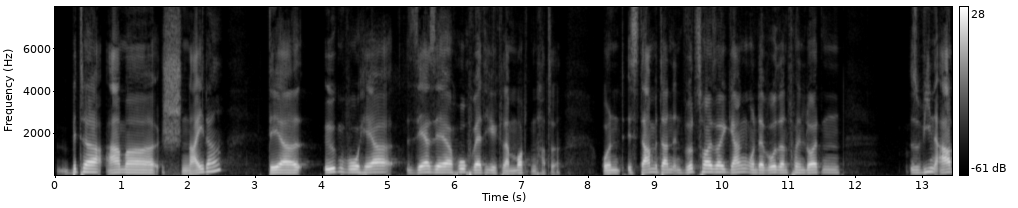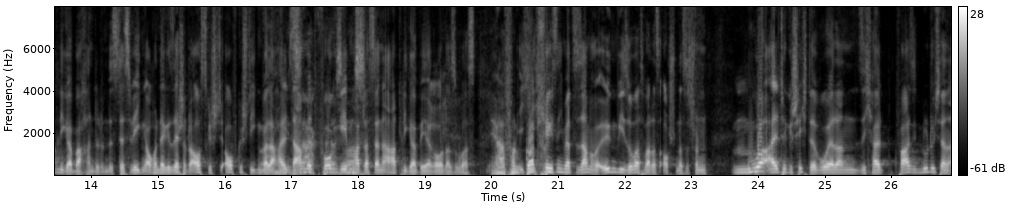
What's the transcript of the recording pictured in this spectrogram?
bitterarmer Schneider, der irgendwoher sehr, sehr hochwertige Klamotten hatte. Und ist damit dann in Wirtshäuser gegangen und er wurde dann von den Leuten so wie ein Adliger behandelt und ist deswegen auch in der Gesellschaft aufgestiegen, weil er halt damit das vorgegeben was. hat, dass er ein Adliger wäre oder sowas. Ja, von Ich, ich Gottfried. krieg's nicht mehr zusammen, aber irgendwie sowas war das auch schon. Das ist schon uralte Geschichte, wo er dann sich halt quasi nur durch seine,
